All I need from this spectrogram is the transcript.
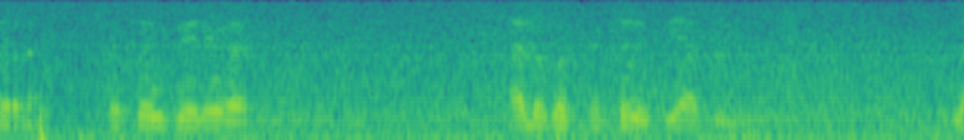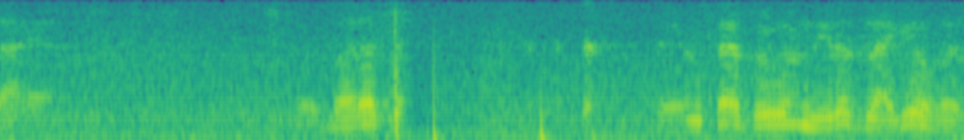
છસો રૂપિયા લેવા આ લોકો છસો રૂપિયા આપી લાયા. મારા સંસાર થોડો ઘણો નીરસ લાગ્યો હોય.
